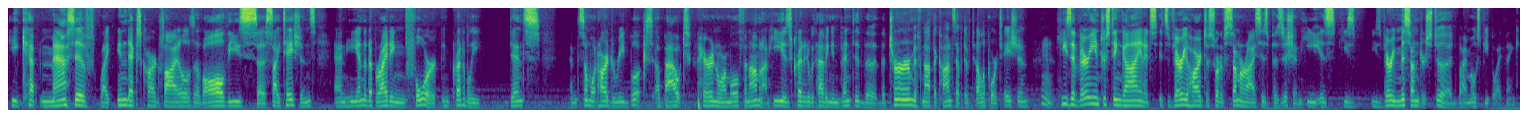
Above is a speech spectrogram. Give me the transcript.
He kept massive like index card files of all these uh, citations, and he ended up writing four incredibly dense and somewhat hard to read books about paranormal phenomenon. He is credited with having invented the the term, if not the concept of teleportation. He's a very interesting guy, and it's it's very hard to sort of summarize his position. He is he's he's very misunderstood by most people, I think.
